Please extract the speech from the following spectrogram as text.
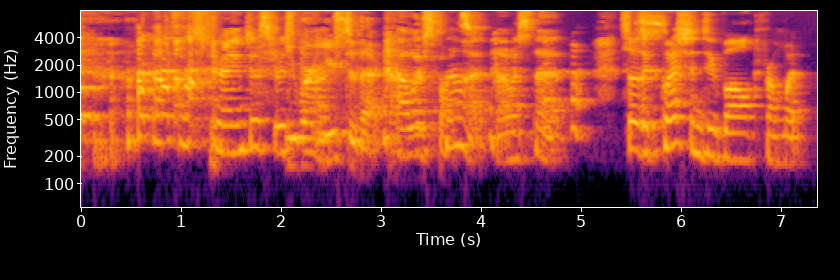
that was the strangest response. You weren't used to that kind I of was response. not. I was not. So the questions evolved from what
